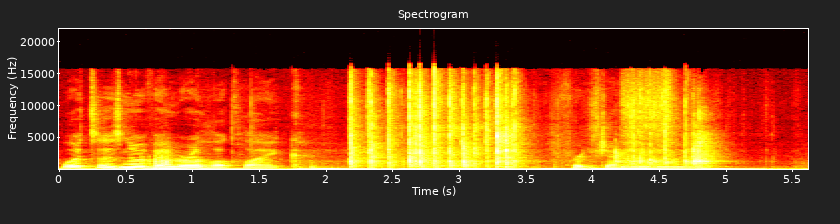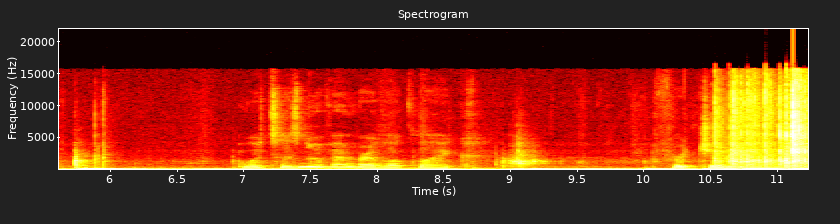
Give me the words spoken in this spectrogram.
What does November look like for Gemini? What does November look like for Gemini?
